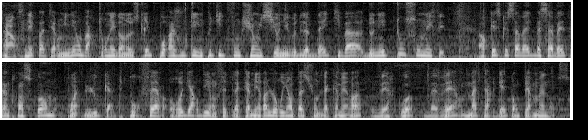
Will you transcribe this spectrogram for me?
Alors ce n'est pas terminé, on va retourner dans notre script pour ajouter une petite fonction ici au niveau de l'update qui va donner tout son effet. Alors qu'est-ce que ça va être? Ben, Ça va être un transform.lookat pour faire regarder en fait la caméra, l'orientation de la caméra vers quoi? Ben, Vers ma target en permanence.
